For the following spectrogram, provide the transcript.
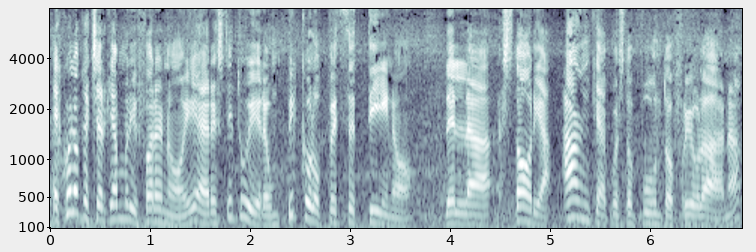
E quello che cerchiamo di fare noi è restituire un piccolo pezzettino della storia anche a questo punto friulana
